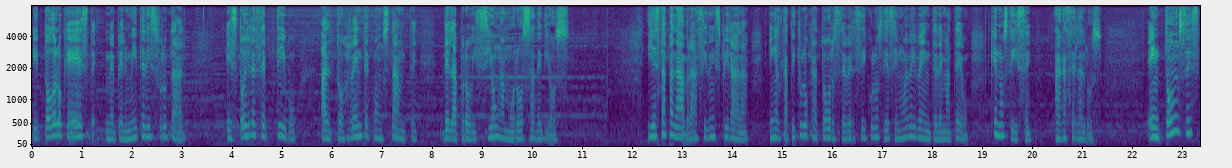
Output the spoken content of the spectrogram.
y todo lo que éste me permite disfrutar, estoy receptivo al torrente constante de la provisión amorosa de Dios. Y esta palabra ha sido inspirada en el capítulo 14, versículos 19 y 20 de Mateo, que nos dice, hágase la luz. Entonces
